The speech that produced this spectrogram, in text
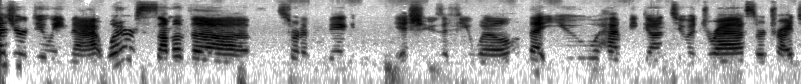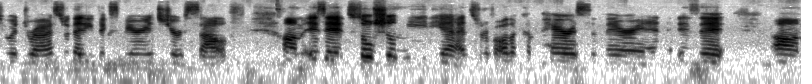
as you're doing that, what are some of the sort of big issues, if you will, that you have begun to address or tried to address or that you've experienced yourself? Um, is it social media and sort of all the comparison therein? Is it um,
